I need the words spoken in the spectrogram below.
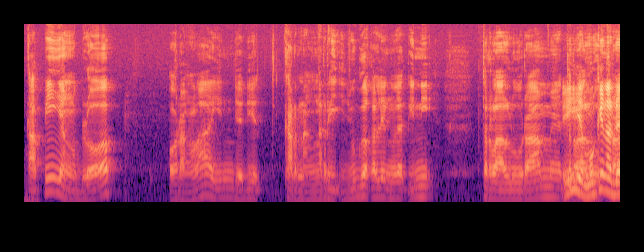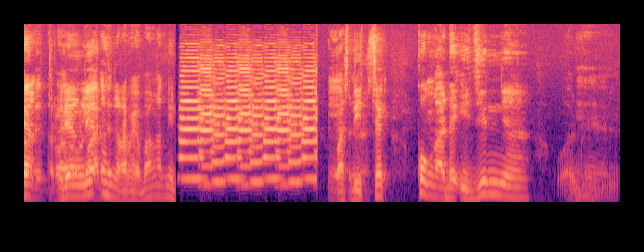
Tapi yang blow up orang lain jadi karena ngeri juga kali ngeliat ini terlalu rame. iya terlalu mungkin ada yang, ada yang lihat oh rame banget nih. Iya, Pas bener dicek kok nggak ada izinnya. Waduh.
